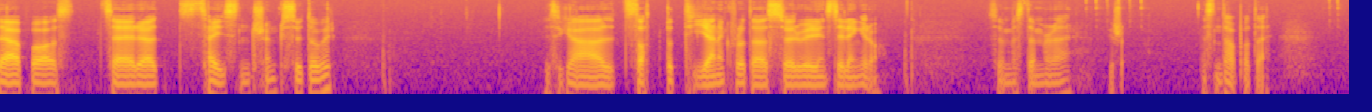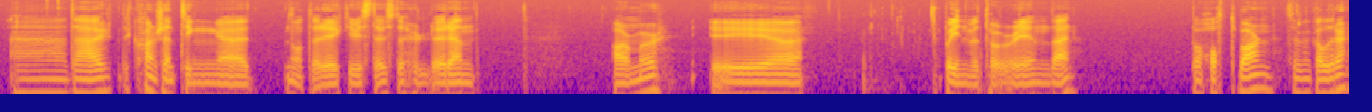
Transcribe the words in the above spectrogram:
det er på ser eh, 16 chunks utover. Hvis ikke jeg er satt på tieren, ikke for at det er serverinnstillinger òg. Så vi bestemmer det her. Skal vi se. Nesten ta på at det. Eh, det er kanskje en ting uh, noen av dere ikke visste. Hvis du holder en armor i, uh, på inventoryen der, på hotbaren, som vi kan kalle det,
